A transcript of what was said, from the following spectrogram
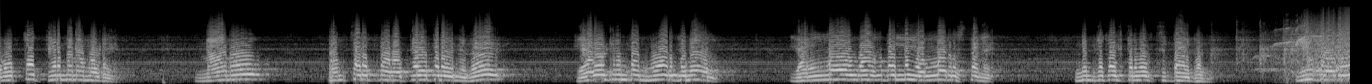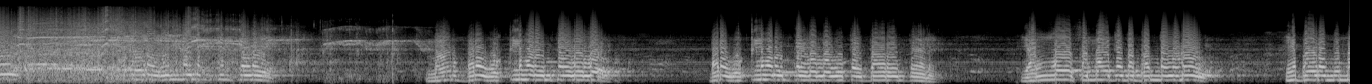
ಇವತ್ತು ತೀರ್ಮಾನ ಮಾಡಿ, ನಾನು ಪಂಚರತ್ನ ರಥಯಾತ್ರೆ ಏನಿದೆ? ಎರಡರಿಂದ ಮೂರು ದಿನ ಎಲ್ಲ ಭಾಗದಲ್ಲಿ ಎಲ್ಲ ರಸ್ತೆಲಿ ನಿಮ್ಮ ಜೊತೆಲಿ ತಿರುಗಕ್ಕೆ ಸಿದ್ಧ ಇದ್ದೇನೆ. ಈ ಬಾರಿ ನಾನು ಬರೀ ವಕೀಲರು ಅಂತ ಹೇಳಲ್ಲ. ಬರೀ ವಕೀಲರು ಅಂತ ಹೇಳಲ್ಲ ಇವತ್ತು ಇದ್ದಾರೆ ಅಂತ ಹೇಳಿ. ಎಲ್ಲ ಸಮಾಜದ ಬಂಧುಗಳು ಈ ಬಾರಿ ನಮ್ಮ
